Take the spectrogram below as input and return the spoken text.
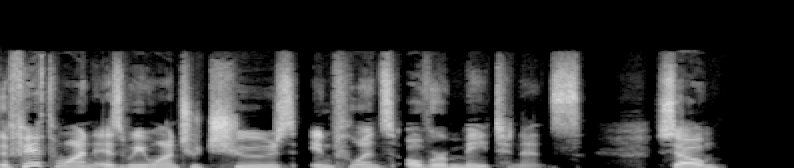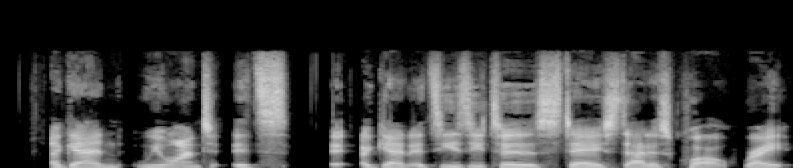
The fifth one is we want to choose influence over maintenance. So again, we want it's again, it's easy to stay status quo, right?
